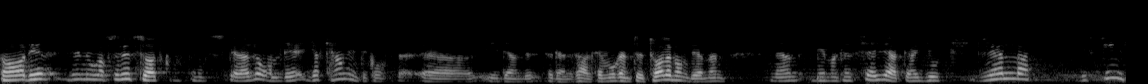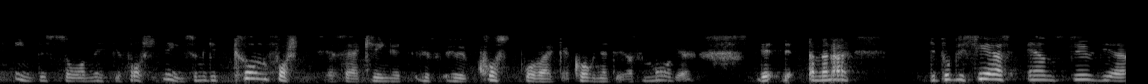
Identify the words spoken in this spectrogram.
Ja, det, det är nog absolut så att kosten också spelar roll. Det, jag kan inte kosta uh, i den, för den detalj, jag vågar inte uttala mig om det, men, men det man kan säga är att det har gjorts relativt det finns inte så mycket forskning, så mycket tung forskning ska jag säga, kring hur, hur kost påverkar kognitiva förmågor. Det, det, jag menar, det publiceras en studie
